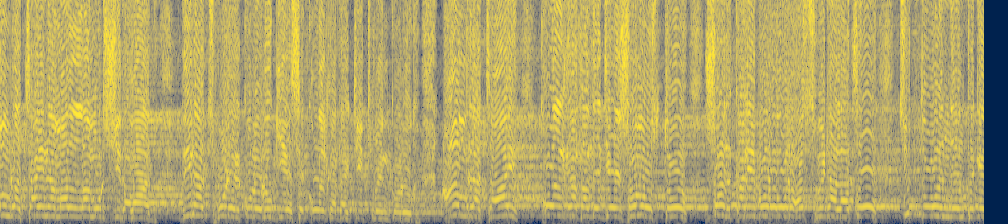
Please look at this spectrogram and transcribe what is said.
আমরা চাই না মাল্লা মুর্শিদাবাদ, দিনাজপুরের কোনো রুগী এসে কলকাতায় ট্রিটমেন্ট করুক। আমরা চাই কলকাতাতে যে সমস্ত সরকারি বড় বড় হসপিটাল আছে, চিত্তরঞ্জন থেকে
